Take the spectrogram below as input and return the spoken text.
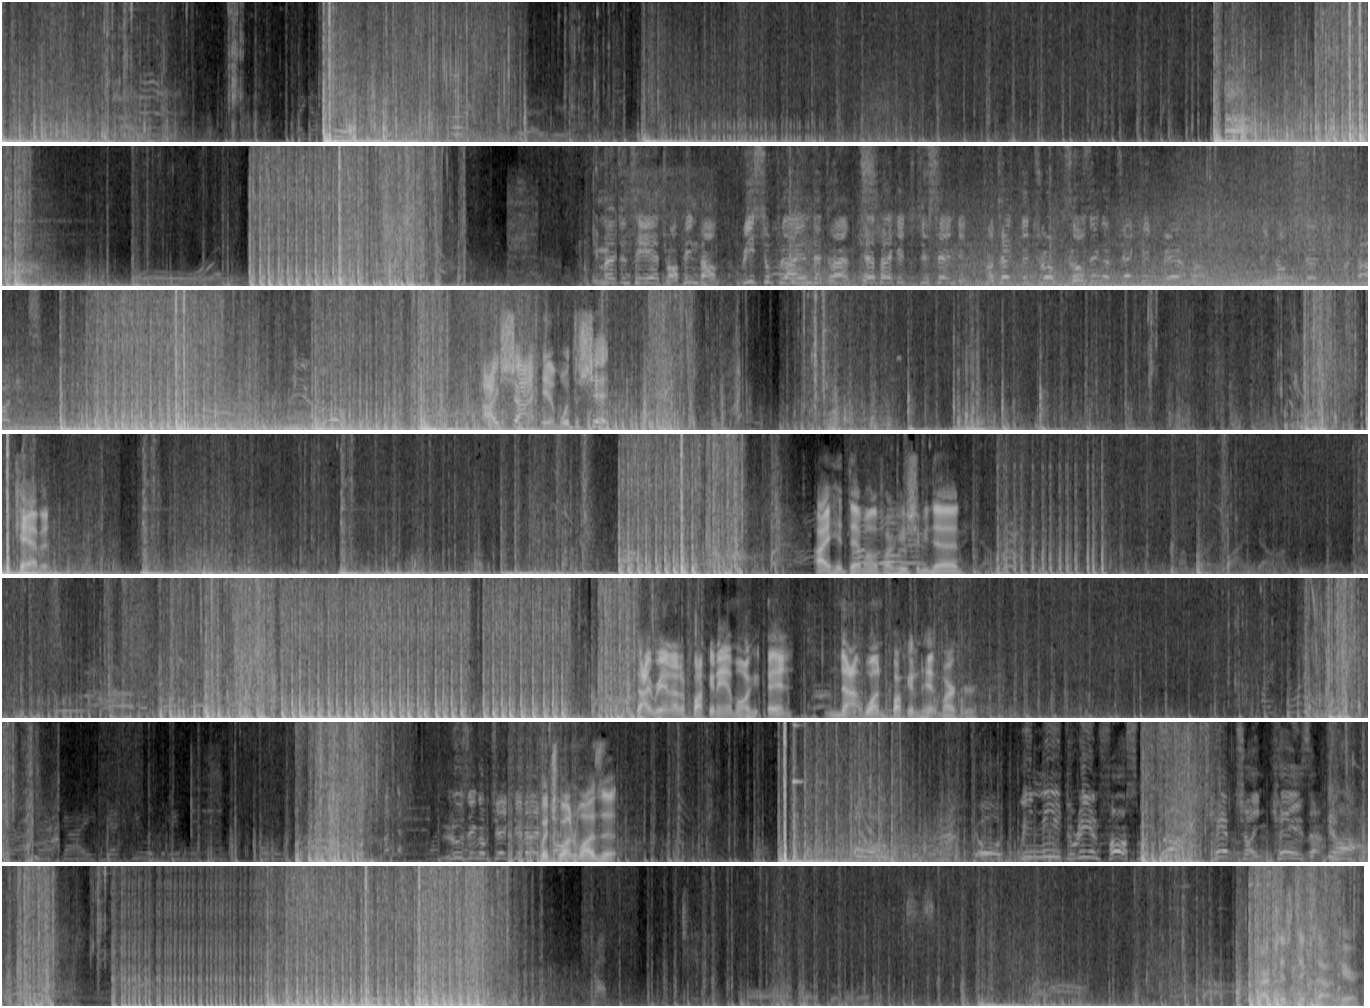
Emergency airdrop inbound. Resupplying the ramp. Care package descending. Protect the drop zone. Losing objective Bertha. Recon searching for targets. He is lost. I shot him. What the shit? I hit that motherfucker. He should be dead. I ran out of fucking ammo and not one fucking hit marker. Losing objective Anton. Which one was it? We need reinforcements. Capturing Kaiser. Artistic's out here.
